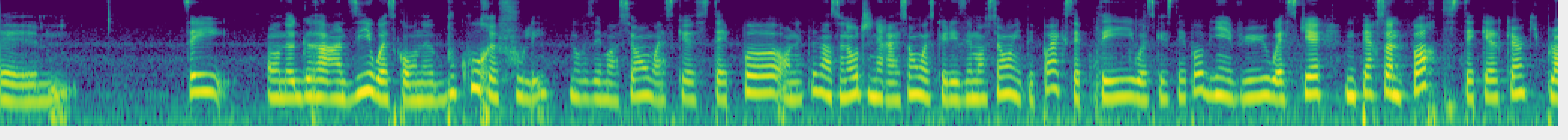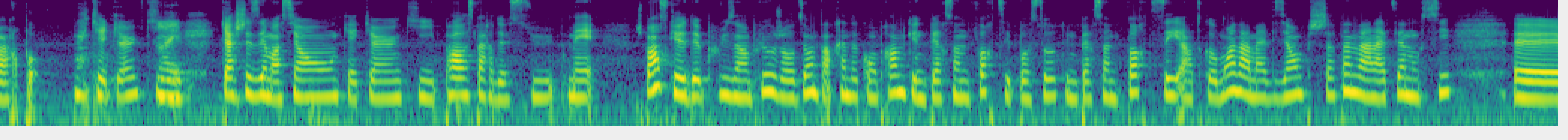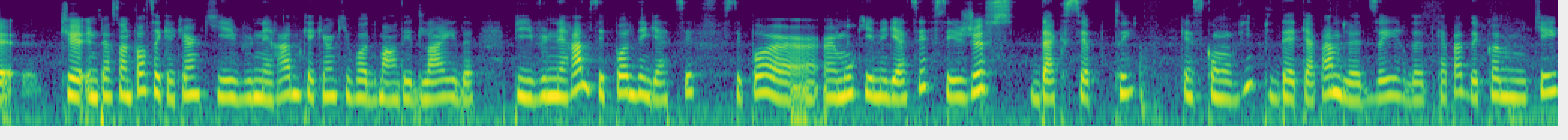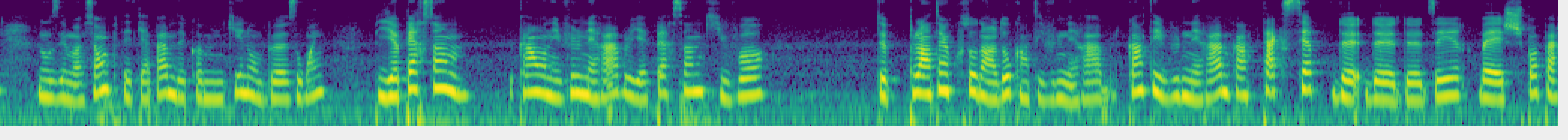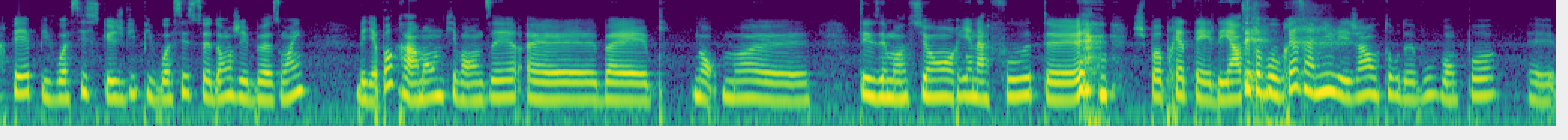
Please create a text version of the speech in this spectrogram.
Euh, tu sais, on a grandi ou est-ce qu'on a beaucoup refoulé nos émotions ou est-ce que c'était pas on était dans une autre génération où est-ce que les émotions n'étaient pas acceptées ou est-ce que c'était pas bien vu ou est-ce que une personne forte c'était quelqu'un qui pleure pas quelqu'un qui cache ses émotions quelqu'un qui passe par-dessus mais je pense que de plus en plus aujourd'hui, on est en train de comprendre qu'une personne forte, c'est pas ça. Qu'une personne forte, c'est, en tout cas moi dans ma vision, puis je dans la tienne aussi, euh, qu'une personne forte, c'est quelqu'un qui est vulnérable, quelqu'un qui va demander de l'aide. Puis vulnérable, c'est pas négatif. C'est pas un, mot qui est négatif, c'est juste d'accepter qu'est-ce qu'on vit, puis d'être capable de le dire, d'être capable de communiquer nos émotions, puis d'être capable de communiquer nos besoins. Puis il y a personne, quand on est vulnérable, il y a personne qui va te planter un couteau dans le dos quand tu es vulnérable. Quand tu es vulnérable, quand tu acceptes de, de, de, dire ben je suis pas parfait, puis voici ce que je vis, puis voici ce dont j'ai besoin, ben il n'y a pas grand monde qui vont dire euh, ben non, moi euh, tes émotions, rien à foutre, euh, je suis pas prête à t'aider. En tout cas, vos vrais amis, les gens autour de vous vont pas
